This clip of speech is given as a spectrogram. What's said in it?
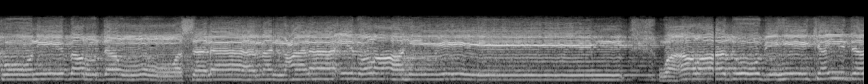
كوني بردا وسلاما على إبراهيم. وأرادوا به كيدا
